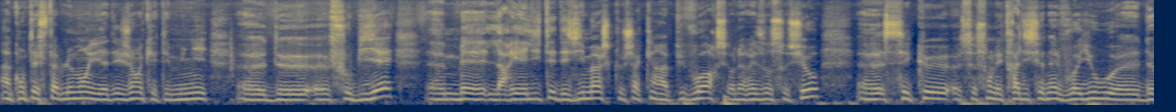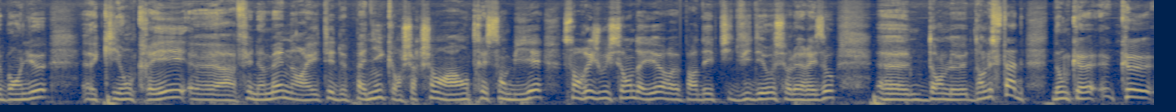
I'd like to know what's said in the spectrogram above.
incontestablement, il y a des gens qui étaient munis euh, de euh, faux billets, euh, mais la réalité des images que chacun a pu voir sur les réseaux sociaux, c'est que ce sont les traditionnels voyous de banlieue qui ont créé un phénomène en réalité de panique en cherchant à entrer sans billet, s'en réjouissant d'ailleurs par des petites vidéos sur les réseaux dans, le, dans le stade. Donc que,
